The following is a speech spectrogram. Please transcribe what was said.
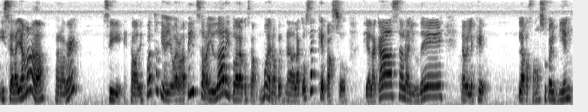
hice la llamada para ver si estaba dispuesto a que yo llevara la pizza, lo ayudara y toda la cosa. Bueno, pues nada, la cosa es que pasó. Fui a la casa, lo ayudé. La verdad es que la pasamos súper bien,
